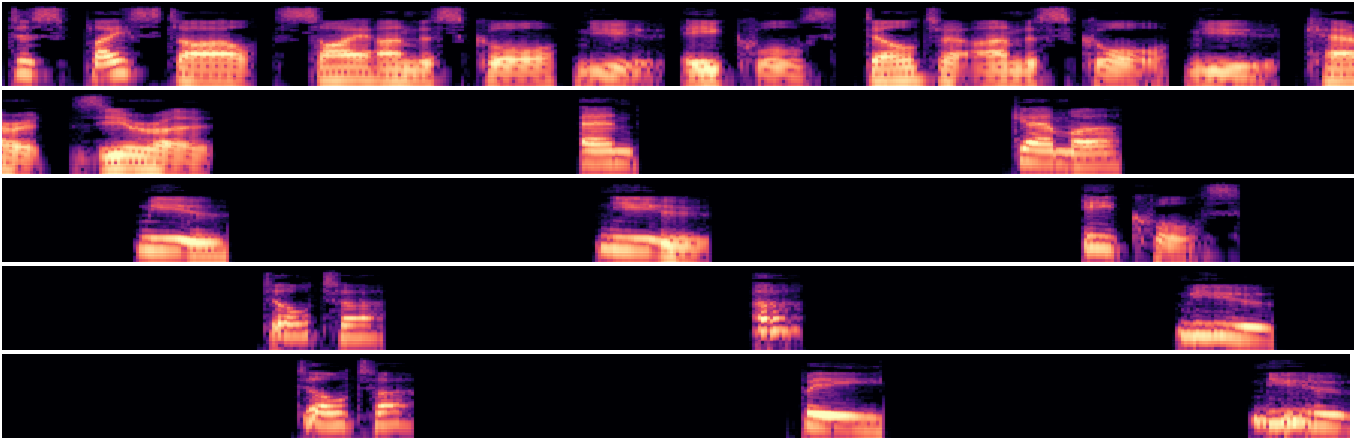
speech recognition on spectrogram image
display style psi underscore mu equals delta underscore mu caret 0 and gamma mu nu equals delta a mu delta b. Nu.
